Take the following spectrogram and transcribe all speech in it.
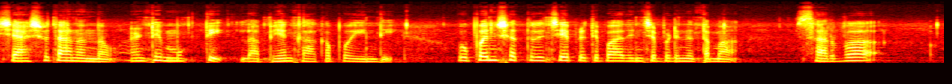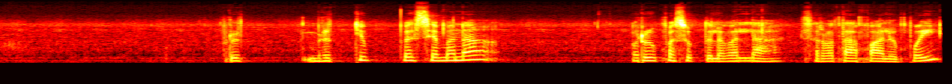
శాశ్వతానందం అంటే ముక్తి లభ్యం కాకపోయింది. ఉపనిషత్తులచే ప్రతిపాదించబడిన తమ సర్వ మృ- మృత్యుపశమన రూపసూక్తుల వల్ల సర్వతాపాలు పోయి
